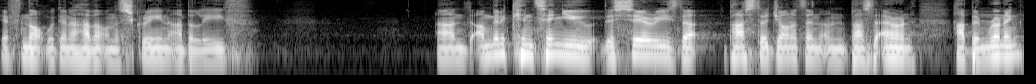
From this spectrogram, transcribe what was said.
If not, we're going to have it on the screen, I believe. And I'm going to continue this series that Pastor Jonathan and Pastor Aaron have been running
